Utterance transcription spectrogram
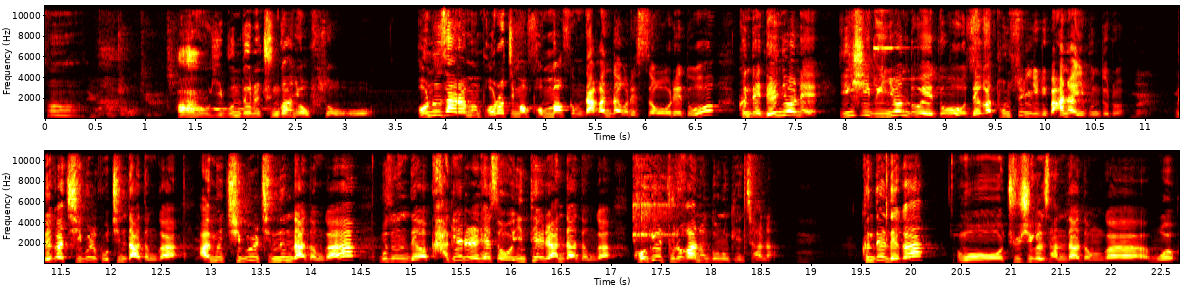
어. 이분들은 좀 어떻게 될지 아우, 이분들은 중간이 없어. 버는 사람은 벌었지만 번만큼 나간다 그랬어, 올해도. 근데 내년에 22년도에도 내가 돈 쓸 일이 많아, 이분들은. 네. 내가 집을 고친다든가 아니면 집을 짓는다든가 무슨 내가 가게를 해서 인테리어 한다든가 거기에 들어가는 돈은 괜찮아. 근데 내가 뭐 주식을 산다든가 뭐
